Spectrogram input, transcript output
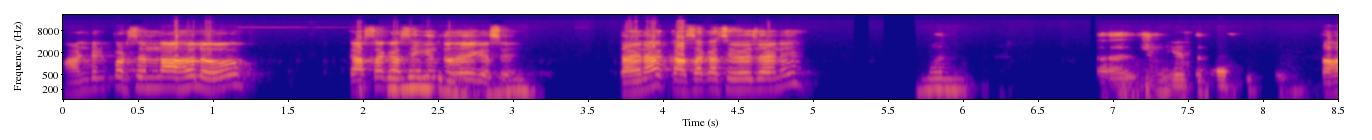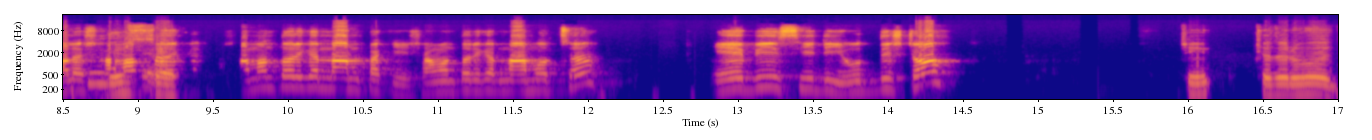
হান্ড্রেড পার্সেন্ট না হলেও কাছাকাছি কিন্তু হয়ে গেছে। তাই না? কাছাকাছি হয়ে যায়নি? তাহলে সামান্তরিক সামান্তরিকের নামটা কি? সামান্তরিকের নাম হচ্ছে এ বি সি ডি উদ্দিষ্ট চতুর্ভুজ।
